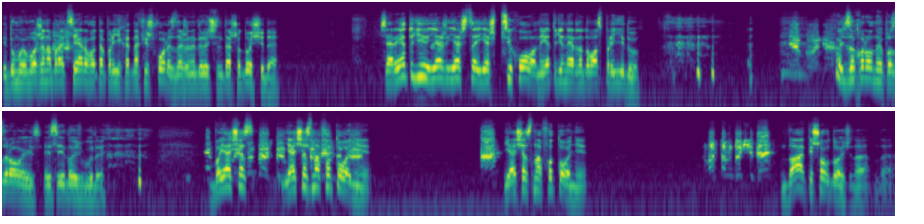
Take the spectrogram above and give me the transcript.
І думаю, може набрати серого та приїхати на фішфорест, навіть не дивлячись на те, що дощ іде. Сер, я тоді, я ж, я ж це, я ж психований, я тоді, мабуть, до вас приїду. Хоч з охороною поздороваюсь, якщо дощ буде. Бо я щас, я щас на фотоні. А? Я щас на фотоні. У вас там дощ іде? Да, пішов дощ, да, да.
